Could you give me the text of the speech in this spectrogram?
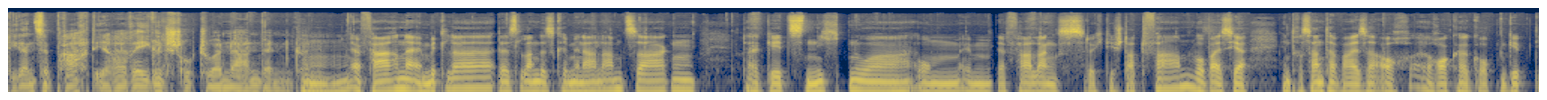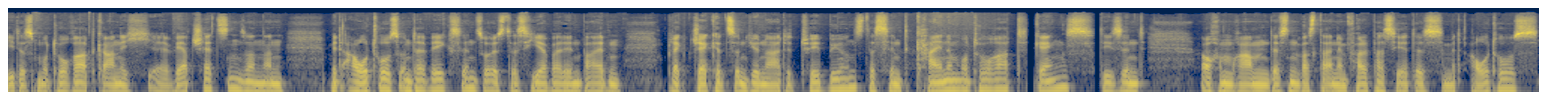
die ganze Pracht ihrer Regelstrukturen da anwenden können. Mhm. Erfahrene Ermittler des Landeskriminalamts sagen, da geht's nicht nur um im der Phalanx durch die Stadt fahren, wobei es ja interessanterweise auch Rockergruppen gibt, die das Motorrad gar nicht äh, wertschätzen, sondern mit Autos unterwegs sind. So ist das hier bei den beiden Black Jackets und United Tribunes. Das sind keine Motorradgangs. Die sind auch im Rahmen dessen, was da in dem Fall passiert ist, mit Autos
